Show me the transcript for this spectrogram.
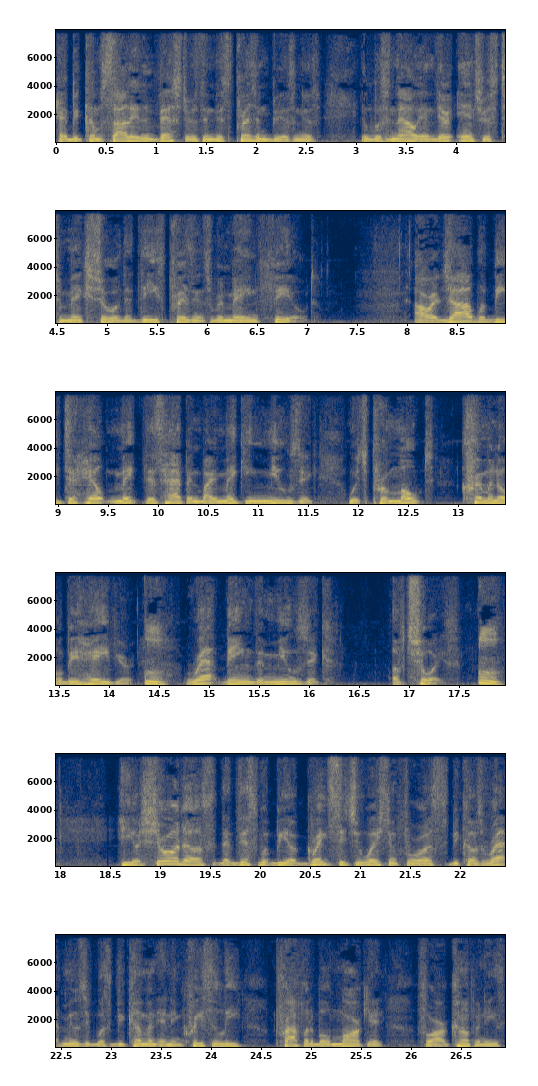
had become solid investors in this prison business, it was now in their interest to make sure that these prisons remain filled. Our job would be to help make this happen by making music which promote criminal behavior, Mm. rap being the music of choice. He assured us that this would be a great situation for us because rap music was becoming an increasingly profitable market for our companies.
